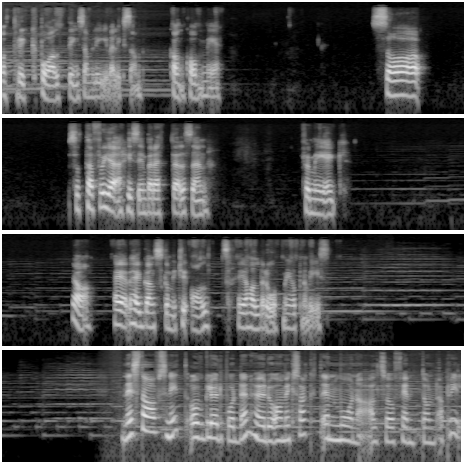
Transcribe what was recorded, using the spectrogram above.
och trycka på allting som livet liksom kan komma med. Så, så därför jag i sin berättelsen för mig ja, det är ganska mycket allt jag håller upp mig på något vis. Nästa avsnitt av Glödpodden hör du om exakt en månad, alltså 15 april.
